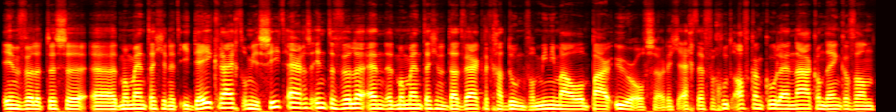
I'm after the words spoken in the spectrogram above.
invullen tussen eh, het moment dat je het idee krijgt om je seed ergens in te vullen en het moment dat je het daadwerkelijk gaat doen. Van minimaal een paar uur of zo. Dat je echt even goed af kan koelen en na kan denken van...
